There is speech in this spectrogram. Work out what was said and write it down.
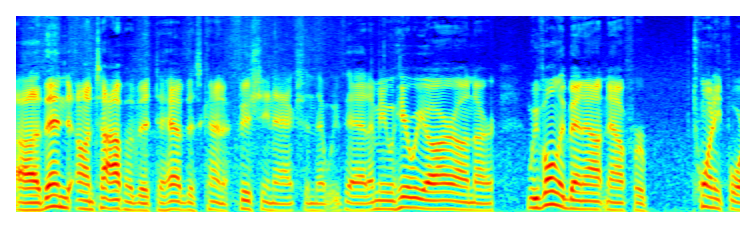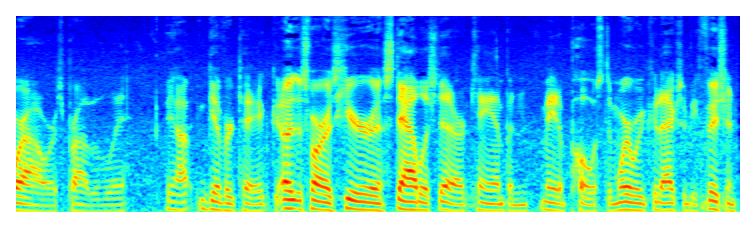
Uh, then on top of it, to have this kind of fishing action that we've had. I mean, here we are on our. We've only been out now for 24 hours, probably. Yeah. Give or take, uh, as far as here established at our camp and made a post and where we could actually be fishing.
